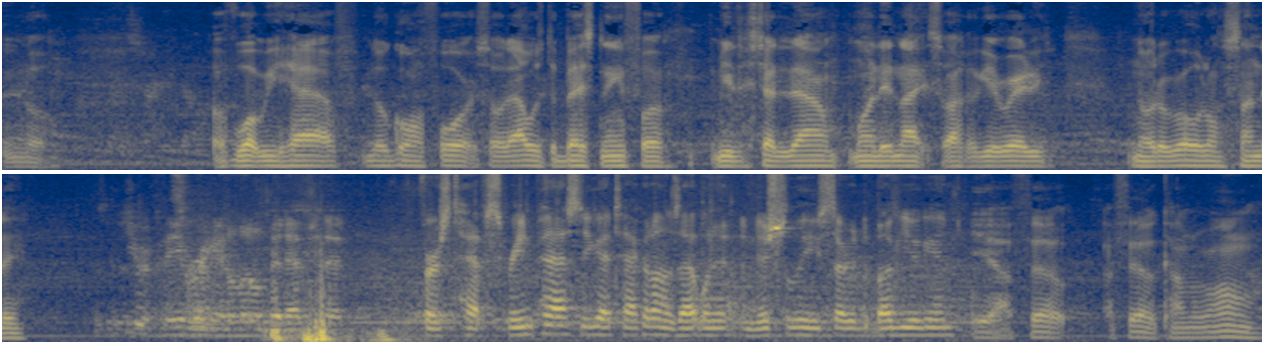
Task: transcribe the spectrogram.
You know of what we have, you know, going forward. So that was the best thing for me to shut it down Monday night, so I could get ready, you know, to roll on Sunday. You were favoring it a little bit after that first half screen pass that you got tackled on. Is that when it initially started to bug you again? Yeah, I felt I felt kind of wrong.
